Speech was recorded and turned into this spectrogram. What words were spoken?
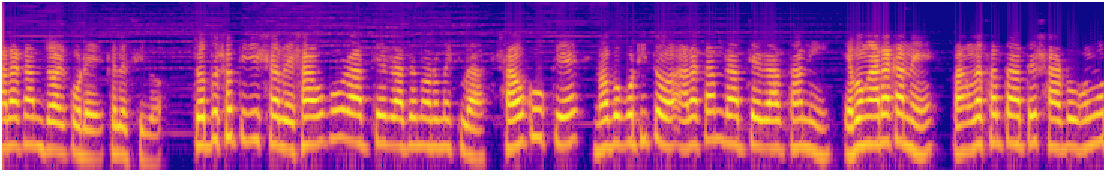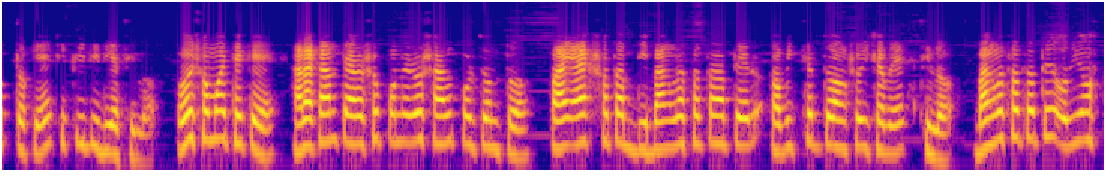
আরাকান জয় করে ফেলেছিল। চোদ্দশো সালে শাহকু রাজ্যের রাজা নরমেকলা শাহকুকে নবগঠিত আরাকান রাজ্যের রাজধানী এবং আরাকানে বাংলা সালতানাতের সার্বভৌমত্বকে স্বীকৃতি দিয়েছিল। ওই সময় থেকে আরাকান তেরোশো পনেরো সাল পর্যন্ত প্রায় এক শতাব্দী বাংলা সালতানাতের অবিচ্ছেদ্য অংশ হিসাবে ছিল। বাংলা সালতানাতের অধীনস্থ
